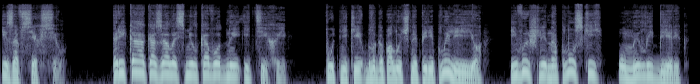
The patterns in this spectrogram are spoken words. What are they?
изо всех сил. Река оказалась мелководной и тихой. Путники благополучно переплыли ее и вышли на плоский, унылый берег.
